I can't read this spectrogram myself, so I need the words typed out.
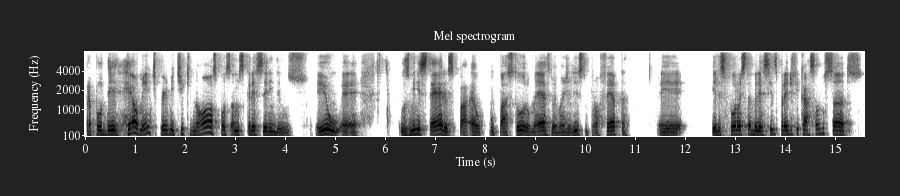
para poder realmente permitir que nós possamos crescer em Deus. Eu, é, é os ministérios, é, o pastor, o mestre, o evangelista, o profeta, é, eles foram estabelecidos para edificação dos santos.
